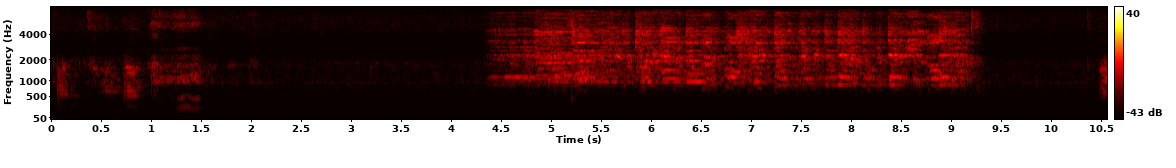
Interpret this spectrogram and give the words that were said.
fun conga. To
